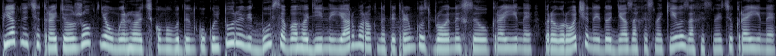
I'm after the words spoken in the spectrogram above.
П'ятницю 3 жовтня у Миргородському будинку культури відбувся благодійний ярмарок на підтримку Збройних сил України, приурочений до Дня захисників і захисниць України.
